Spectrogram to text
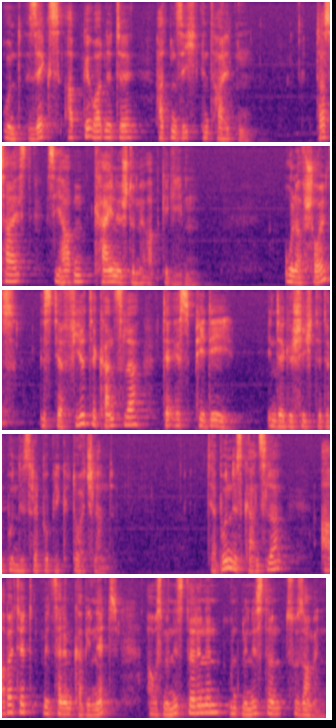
und sechs Abgeordnete hatten sich enthalten. Das heißt, Sie haben keine Stimme abgegeben. Olaf Scholz ist der vierte Kanzler der SPD in der Geschichte der Bundesrepublik Deutschland. Der Bundeskanzler arbeitet mit seinem Kabinett aus Ministerinnen und Ministern zusammen.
